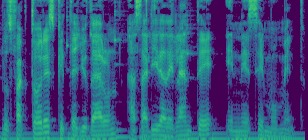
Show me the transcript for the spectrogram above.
los factores que te ayudaron a salir adelante en ese momento.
